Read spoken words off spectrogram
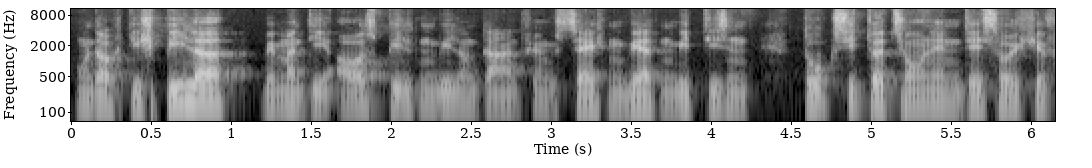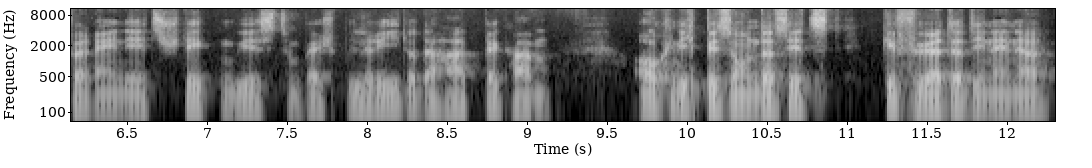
Und auch die Spieler, wenn man die ausbilden will, unter Anführungszeichen, werden mit diesen Drucksituationen, die solche Vereine jetzt stecken, wie es zum Beispiel Ried oder Hartberg haben, auch nicht besonders jetzt gefördert in einer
